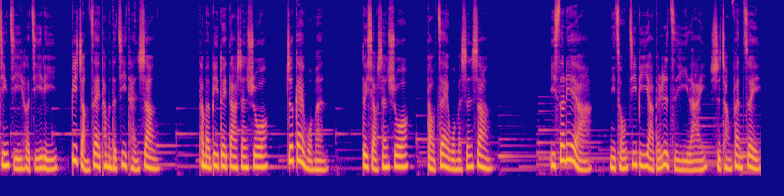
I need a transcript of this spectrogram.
荆棘和棘藜必长在他们的祭坛上。他们必对大山说：“遮盖我们。”对小山说：“倒在我们身上。”以色列啊！你从基比亚的日子以来，时常犯罪。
